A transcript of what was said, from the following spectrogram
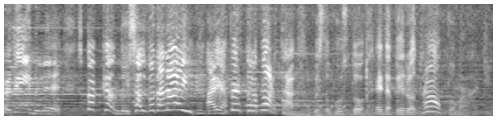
Incredibile! Spaccando i salvadanai hai aperto la porta! Questo posto è davvero troppo magico.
